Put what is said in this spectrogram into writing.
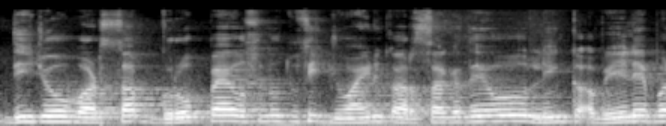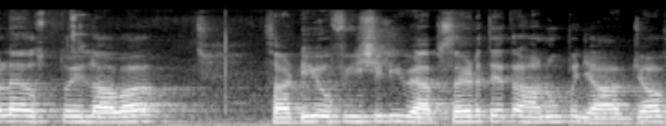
ਦੀ ਜੋ WhatsApp ਗਰੁੱਪ ਹੈ ਉਸ ਨੂੰ ਤੁਸੀਂ ਜੁਆਇਨ ਕਰ ਸਕਦੇ ਹੋ। ਲਿੰਕ ਅਵੇਲੇਬਲ ਹੈ, ਉਸ ਤੋਂ ਇਲਾਵਾ ਸਾਡੀ ਅਫੀਸ਼ੀਅਲੀ ਵੈਬਸਾਈਟ ਤੇ ਤੁਹਾਨੂੰ Punjab job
